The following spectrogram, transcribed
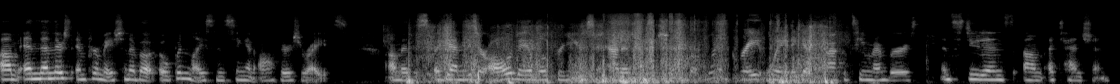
Um, and then there's information about open licensing and authors' rights. Um, and this, again, these are all available for use and adaptation, but what a great way to get faculty members and students um, attention.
